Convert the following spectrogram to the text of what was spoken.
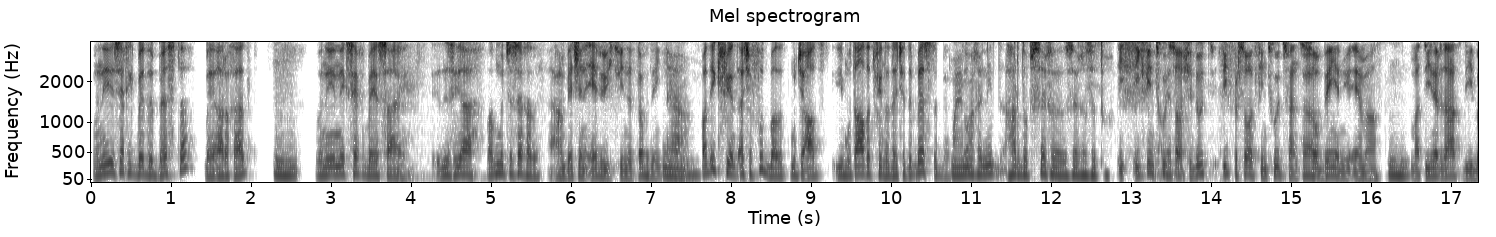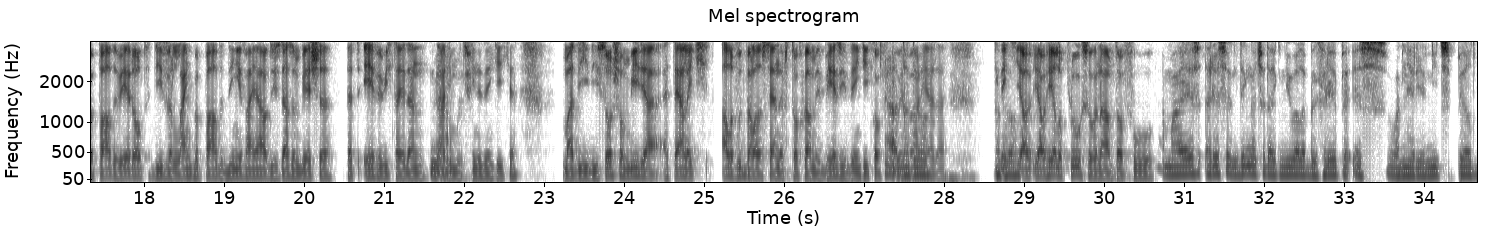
Wanneer je zegt ik ben de beste, ben je arrogant. mhm. Wanneer je niks zegt, ben je saai. Dus ja, wat moet je zeggen? Ja, een beetje een evenwicht vinden, toch, denk ik. Ja. Want ik vind, als je voetbalt, moet je, altijd, je moet altijd vinden dat je de beste bent. Maar je mag er niet hardop zeggen, zeggen ze toch. Ik, ik vind het goed zoals je doet. Ik persoonlijk vind het goed, want zo ben je nu eenmaal. Maar het is inderdaad, die bepaalde wereld, die verlangt bepaalde dingen van jou. Dus dat is een beetje het evenwicht dat je dan daarin moet vinden, denk ik. Hè. Maar die, die social media, uiteindelijk, alle voetballers zijn er toch wel mee bezig, denk ik. Of Ja, hoe dat ervaar wel. jij dat? Ik Dat denk, jou, jouw hele ploeg zogenaamd, of hoe... Maar er is, er is een dingetje dat ik nu wel heb begrepen, is wanneer je niet speelt,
